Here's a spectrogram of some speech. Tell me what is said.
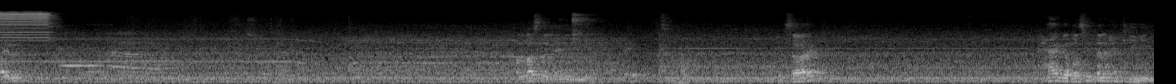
حلو خلصنا العين اليمين يسارك حاجة بسيطة ناحية اليمين.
